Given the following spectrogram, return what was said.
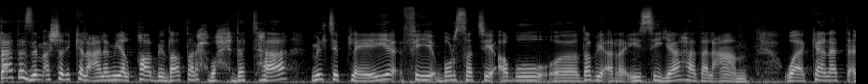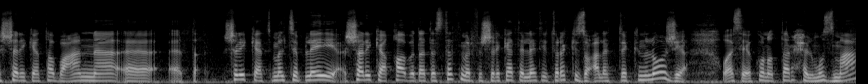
تعتزم الشركة العالمية القابضة طرح وحدتها Multiply في بورصة أبو ظبي الرئيسية هذا العام. وكانت الشركة طبعا شركة Multiply شركة قابضة تستثمر في الشركات التي تركز على التكنولوجيا وسيكون الطرح المزمع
